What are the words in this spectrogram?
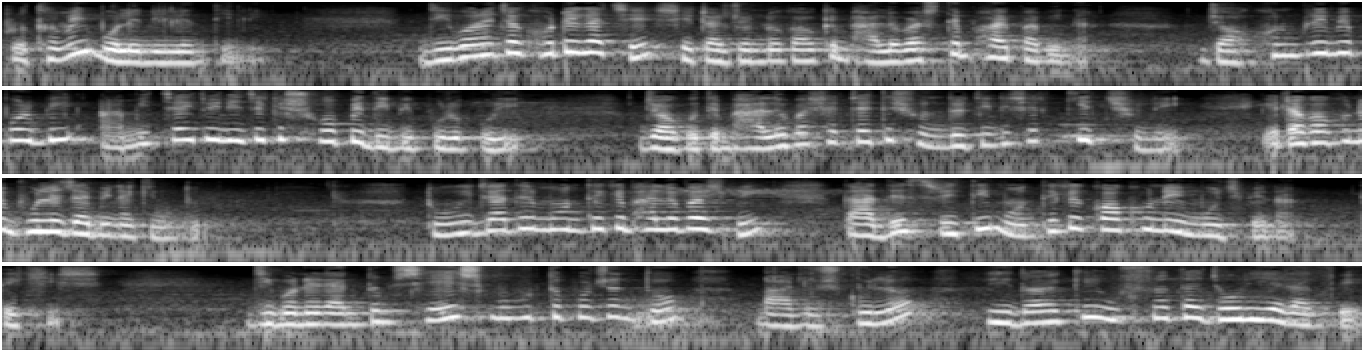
প্রথমেই বলে নিলেন তিনি, জীবনে যা ঘটে গেছে, সেটার জন্য কাউকে ভালোবাসতে ভয় পাবি না। যখন প্রেমে পড়বি, আমি চাই তুই নিজেকে সঁপে দিবি পুরোপুরি। জগতে ভালোবাসার চাইতে সুন্দর জিনিসের কিচ্ছু নেই। এটা কখনো ভুলে যাবি না কিন্তু। তুই যাদের মন থেকে ভালোবাসবি, তাদের স্মৃতি মন থেকে কখনোই মুছবে না। দেখিস, জীবনের একদম শেষ মুহূর্ত পর্যন্ত মানুষগুলো হৃদয়কে উষ্ণতায় জড়িয়ে রাখবে।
